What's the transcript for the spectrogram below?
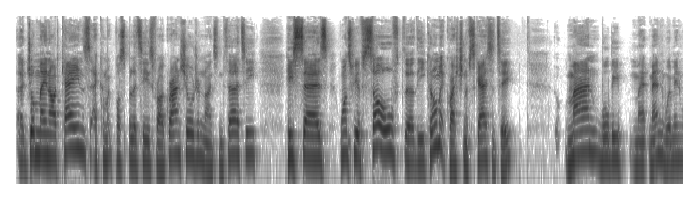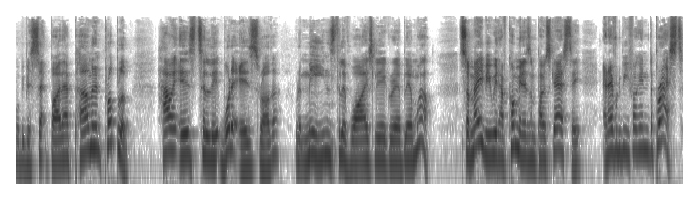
Uh, John Maynard Keynes, Economic Possibilities for Our Grandchildren, 1930, he says once we have solved the, the economic question of scarcity, man will be men, women will be beset by their permanent problem: how it is to live, what it is rather, what it means to live wisely, agreeably, and well. So maybe we'd have communism post scarcity, and everybody be fucking depressed.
